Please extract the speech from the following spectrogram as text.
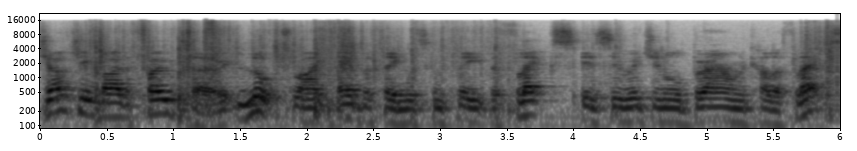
judging by the photo, it looked like everything was complete. The flex is the original brown colour flex.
